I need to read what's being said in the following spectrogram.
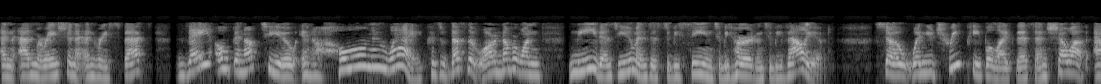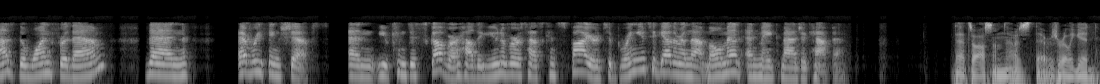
and admiration and respect they open up to you in a whole new way. Because that's the, our number one need as humans is to be seen to be heard and to be valued. So when you treat people like this and show up as the one for them then everything shifts and you can discover how the universe has conspired to bring you together in that moment and make magic happen. That's awesome. That was that was really good.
